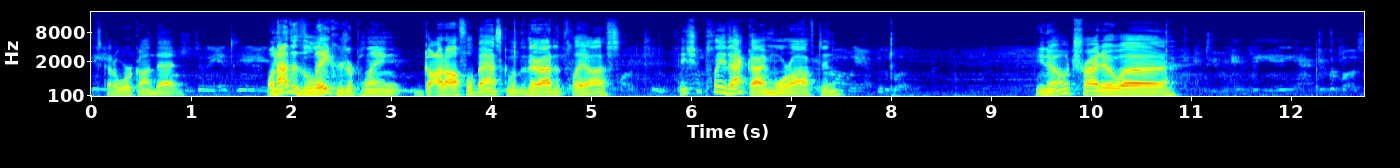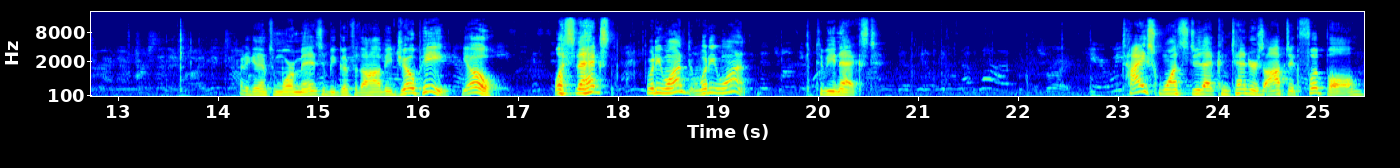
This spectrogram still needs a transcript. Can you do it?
Just got to work on that. Well, now that the Lakers are playing god awful basketball, they're out of the playoffs. They should play that guy more often. You know, try to uh, try to get him to more minutes. It'd be good for the hobby. Joe P. Yo, what's next? What do you want? What do you want to be next? Tice wants to do that contenders optic football.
